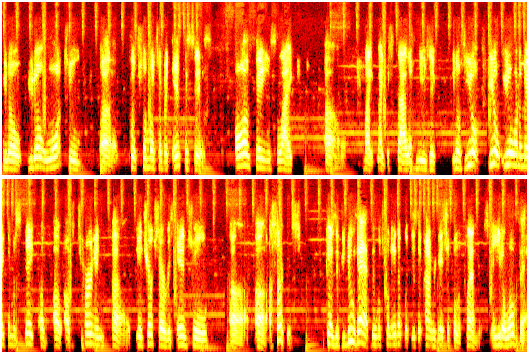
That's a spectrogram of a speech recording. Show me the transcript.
you know, you don't want to uh, put so much of an emphasis on things like uh, like like the style of music. You know, you don't you don't you don't want to make the mistake of of, of turning uh, your church service into uh, uh, a circus. Because if you do that, then what's going to end up with is a congregation full of clowns, and you don't want that.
